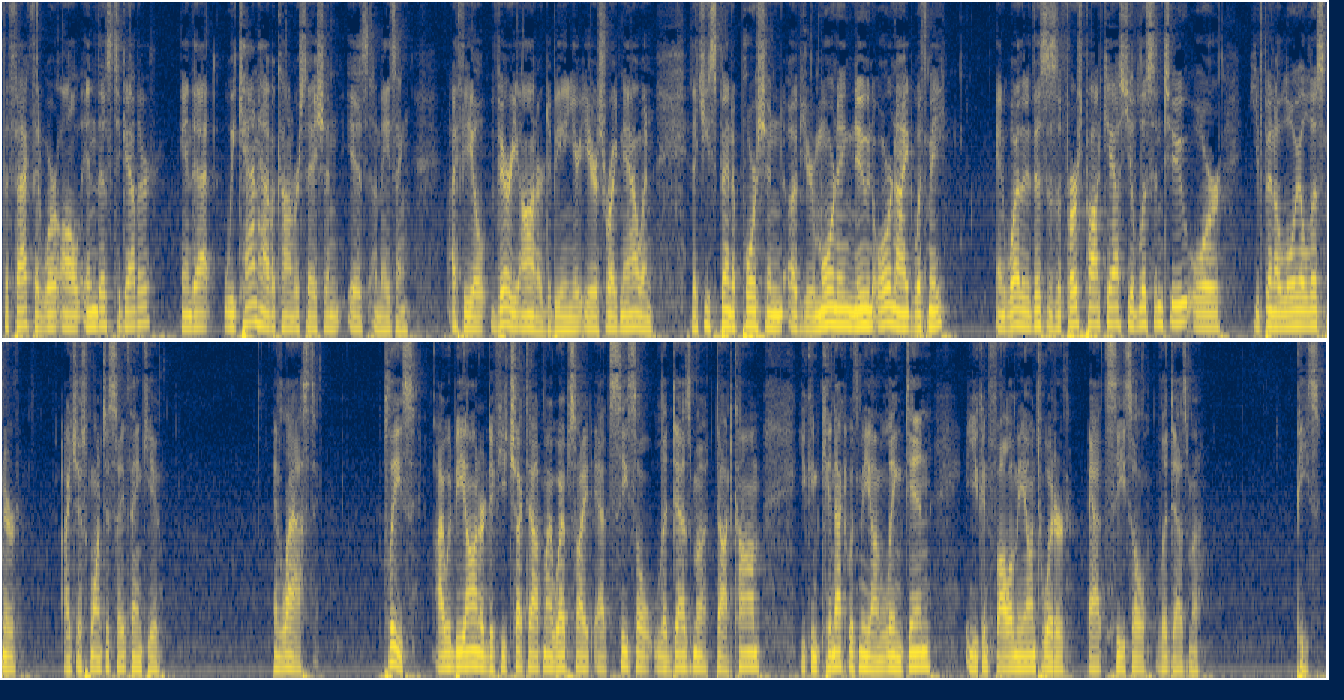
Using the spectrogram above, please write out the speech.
the fact that we're all in this together and that we can have a conversation is amazing. I feel very honored to be in your ears right now and that you spend a portion of your morning, noon, or night with me. And whether this is the first podcast you've listened to or you've been a loyal listener, I just want to say thank you. And last, please, I would be honored if you checked out my website at cecilledesma.com. You can connect with me on LinkedIn. You can follow me on Twitter at Cecil Ledesma. Peace.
